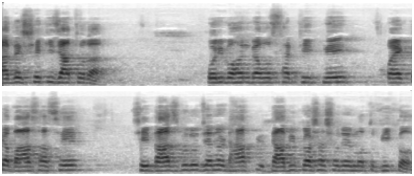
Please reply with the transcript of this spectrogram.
তাদের সে কি যাতরা পরিবহন ব্যবস্থা ঠিক নেই, কয়েকটা বাস আছে, সেই বাসগুলো যেন দাবি প্রশাসনের মতো বিকল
